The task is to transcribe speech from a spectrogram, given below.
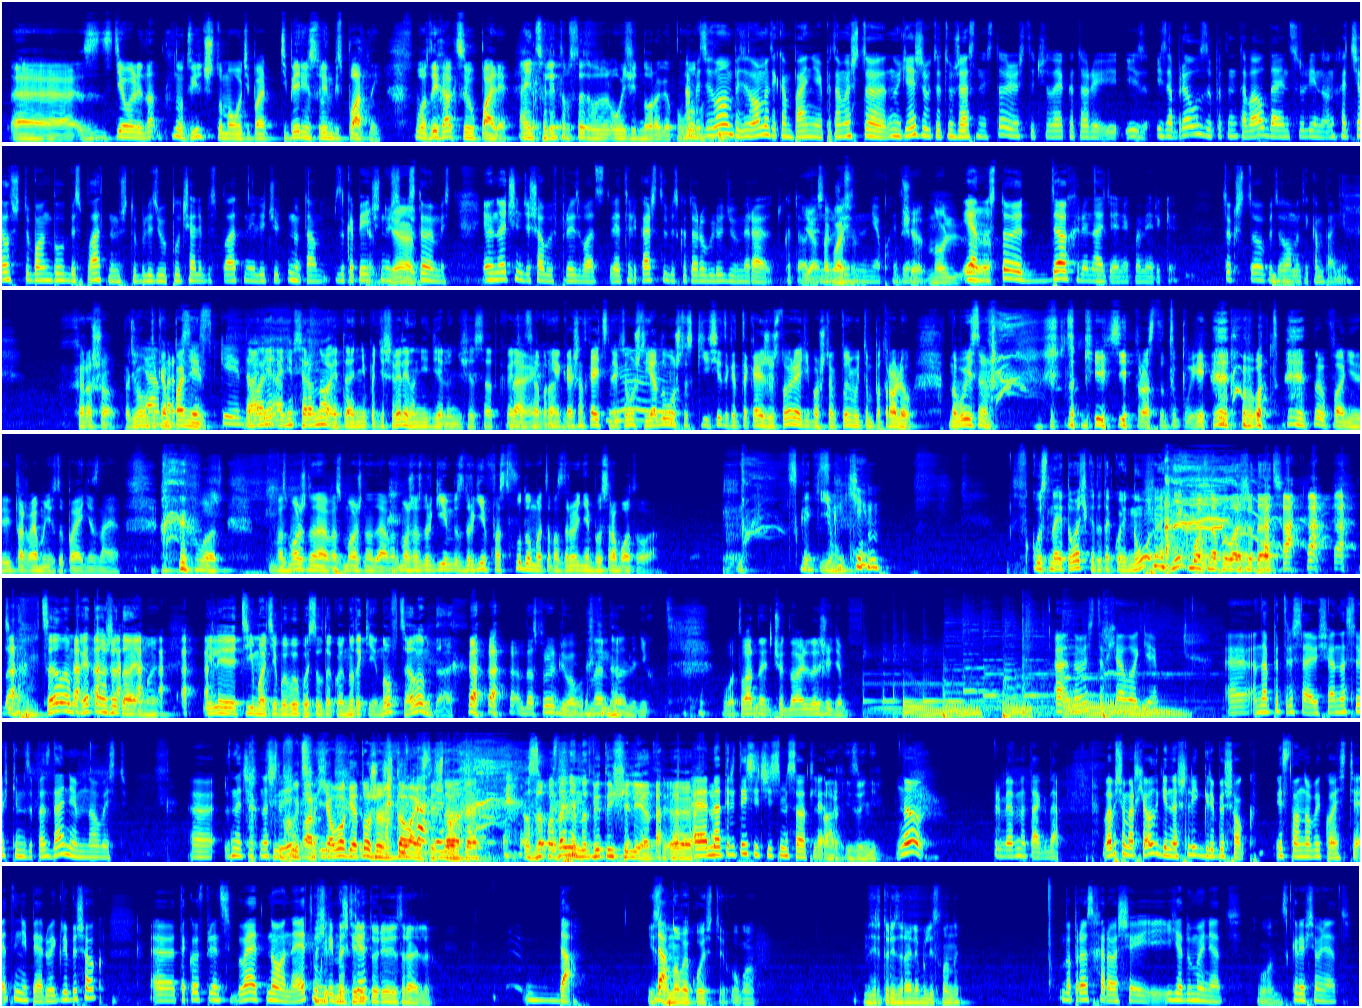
э, сделали, ну, вид, что, мол, типа, теперь инсулин бесплатный. Вот, их акции упали. А инсулин там стоит очень дорого, А по-моему. по делам, по делам этой компании, потому что, ну, есть же вот эта ужасная история, что человек, который из- изобрел, запатентовал, да, инсулин, он хотел, чтобы он был бесплатным, чтобы люди его получали бесплатно или чуть, ну, там, за копеечную Нет, я- стоимость. И он очень дешевый в производстве. Это лекарство, без которого люди умирают, которое Я согласен. жизненно необходимо. Вообще, ноль... И оно э, стоит до хрена денег в Америке. Так что по делам этой компании. Хорошо, по делам этой компании... Да, они, они все равно, это они подешевели на неделю, они сейчас откатятся Да, обратно. не, конечно, откатится, потому что я думал, что с KFC так это такая же история, типа, что кто-нибудь там потроллил. Но выяснилось, что KFC просто тупые. Вот. Ну, в плане, программа у них тупая, не знаю. Вот. Возможно, возможно, да. Возможно, с другим, с другим фастфудом это поздравление бы сработало. С С каким? Вкусная точка, ты такой, ну, от них можно было ожидать. Типа, В целом, это ожидаемо. Или Тимати бы выпустил такой, ну, такие, ну, в целом, да. Да, справедливо. Вот, наверное, да, для них. Вот, ладно, что, давай дальше идем. А, новость археологии. Э, Она потрясающая. Она с легким запозданием новость. Э, Значит, нашли... Ну, Археология тоже ждала, если что. С запозданием на 2000 лет. Э, На 3700 лет. А, извини. Ну, примерно так, да. В общем, археологи нашли гребешок из слоновой кости. Это не первый гребешок. Э, Такой, в принципе, бывает, но на этом Значит, На гребешке... территории Израиля. Да. И Да. слоновой кости. Ого. На территории Израиля были слоны? Вопрос хороший. Я думаю, нет. Ладно. Скорее всего, нет.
